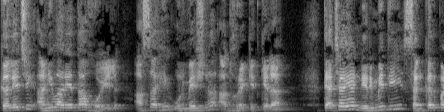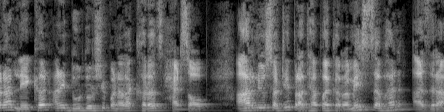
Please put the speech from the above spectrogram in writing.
कलेची अनिवार्यता होईल असंही उन्मेषनं अधोरेखित केलं. त्याच्या या निर्मिती संकल्पना लेखन आणि दूरदर्शीपणाला खरंच हॅट्स ऑफ आर न्यूजसाठी प्राध्यापक रमेश चव्हाण आजरा.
